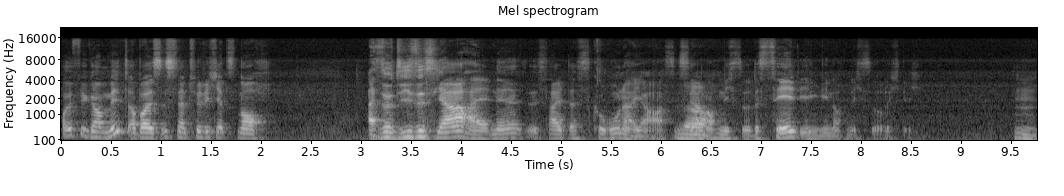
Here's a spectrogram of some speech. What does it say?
häufiger mit, aber es ist natürlich jetzt noch, also dieses Jahr halt, ne, es ist halt das Corona-Jahr, es ist ja. Ja. noch nicht so, das zählt irgendwie noch nicht so richtig. Hm.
